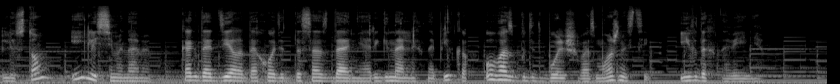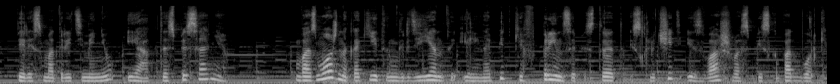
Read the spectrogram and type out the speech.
листом или семенами. Когда дело доходит до создания оригинальных напитков, у вас будет больше возможностей и вдохновения. Пересмотрите меню и акты списания. Возможно, какие-то ингредиенты или напитки в принципе стоит исключить из вашего списка подборки,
